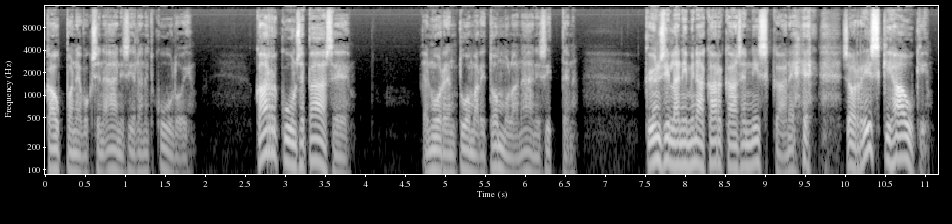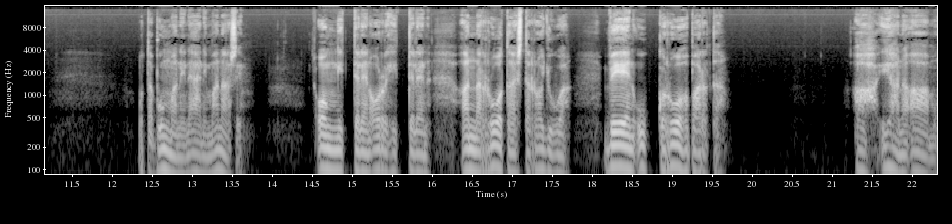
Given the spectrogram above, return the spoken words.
Kauppaneuvoksen ääni siellä nyt kuului. Karkuun se pääsee, ja nuoren tuomari Tommolan ääni sitten. Kynsilläni minä karkaan sen niskaan, se on riski hauki mutta Bungmanin ääni manasi. Ongittelen, orhittelen, anna ruotaista rojua, veen ukko ruohoparta. Ah, ihana aamu.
